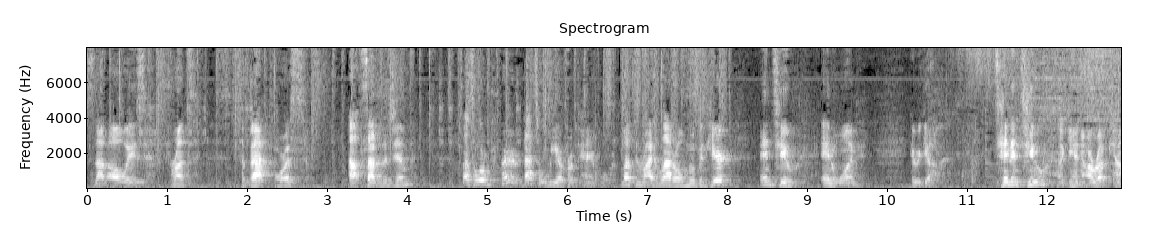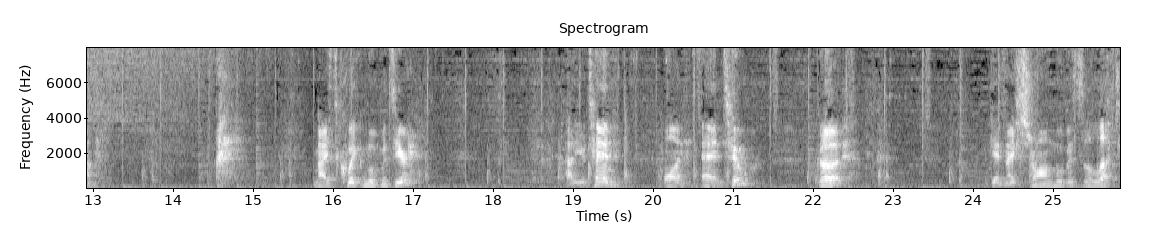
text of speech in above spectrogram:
It's not always front to back for us outside of the gym. That's what we're prepared, that's what we are preparing for. Left and right lateral movement here, and two, and one. Here we go. 10 and two, again, our rep count. Nice quick movements here. Out of your 10, one and two. Good. Again, nice strong movements to the left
